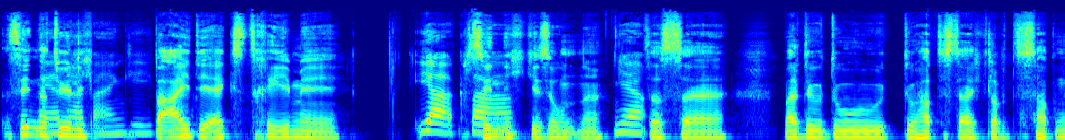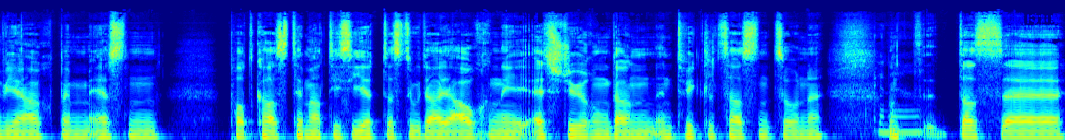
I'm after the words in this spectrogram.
sind natürlich beide Extreme ja, klar. sind nicht gesund, ne? Ja. Das, äh, weil du, du, du hattest ja, ich glaube, das hatten wir auch beim ersten Podcast thematisiert, dass du da ja auch eine Essstörung dann entwickelt hast und so, ne? Genau. Und das, äh,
